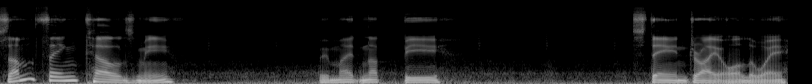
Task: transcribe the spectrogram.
Something tells me we might not be staying dry all the way.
